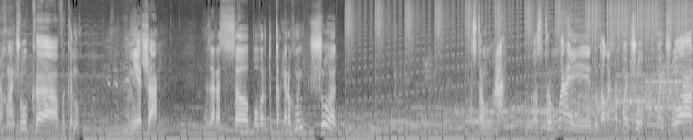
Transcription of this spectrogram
Рахманчук е, викинув м'яча. Зараз е, по вертикалі Рахманчук. Кострома. Кострома і тут Олег Рахманчук. Рахманчук.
